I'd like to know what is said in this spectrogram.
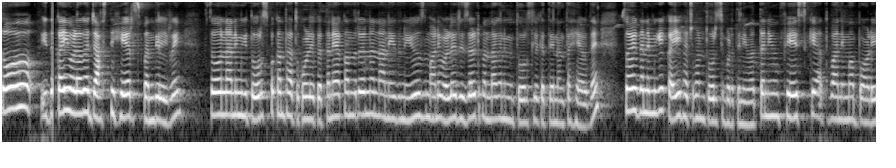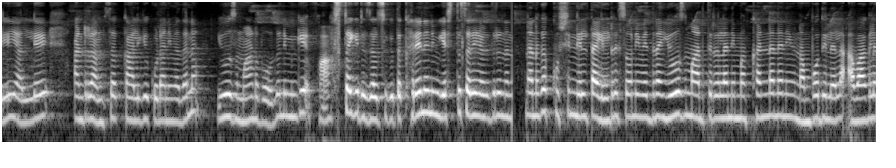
ಸೊ ಇದು ಕೈ ಒಳಗೆ ಜಾಸ್ತಿ ಹೇರ್ಸ್ ಬಂದಿಲ್ಲ ರೀ ಸೊ ನಾನು ನಿಮಗೆ ತೋರಿಸ್ಬೇಕಂತ ಹಚ್ಕೊಳ್ಳಿಕತ್ತೇನೆ ಯಾಕಂದ್ರೆ ನಾನು ಇದನ್ನು ಯೂಸ್ ಮಾಡಿ ಒಳ್ಳೆ ರಿಸಲ್ಟ್ ಬಂದಾಗ ನಿಮಗೆ ತೋರಿಸ್ಲಿಕ್ಕತ್ತೇನೆ ಅಂತ ಹೇಳಿದೆ. ಸೊ ಇದನ್ನು ನಿಮಗೆ ಕೈಗೆ ಹಚ್ಕೊಂಡು ತೋರಿಸಿಬಿಡ್ತೀನಿ. ಇವತ್ತು ನೀವು ಫೇಸ್ಗೆ ಅಥವಾ ನಿಮ್ಮ ಬಾಡಿಲಿ ಅಲ್ಲೇ ಅಂಡರ್ ಅಂಶ ಕಾಲಿಗೆ ಕೂಡ ನೀವು ಅದನ್ನು ಯೂಸ್ ಮಾಡ್ಬೋದು ನಿಮಗೆ ಫಾಸ್ಟಾಗಿ ರಿಸಲ್ಟ್ ಸಿಗುತ್ತೆ. ಖರೇನೆ ನಿಮ್ಗೆ ಎಷ್ಟು ಸರಿ ಹೇಳಿದ್ರು ನನ್ನ ನನಗೆ ಖುಷಿ ನಿಲ್ತಾ ಇಲ್ಲರಿ ಸೊ ನೀವು ಇದನ್ನು ಯೂಸ್ ಮಾಡ್ತಿರಲ್ಲ, ನಿಮ್ಮ ಕಣ್ಣನ್ನು ನೀವು ನಂಬೋದಿಲ್ಲಲ್ಲ ಆವಾಗಲೇ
